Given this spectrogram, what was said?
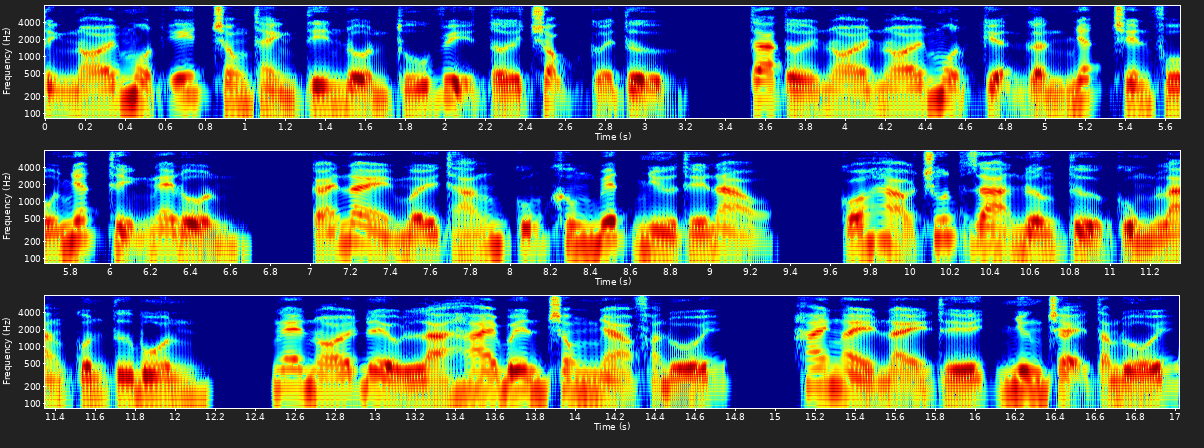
tỉnh nói một ít trong thành tin đồn thú vị tới chọc cười tử, ta tới nói nói một kiện gần nhất trên phố nhất thịnh nghe đồn, cái này mấy tháng cũng không biết như thế nào, có hảo chút ra nương tử cùng lang quân tư buôn, nghe nói đều là hai bên trong nhà phản đối, hai ngày này thế nhưng chạy tam đối,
